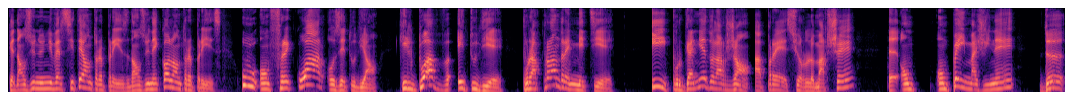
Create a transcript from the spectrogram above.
que dans une université entreprise, dans une école entreprise, où on ferait croire aux étudiants qu'ils doivent étudier pour apprendre un métier, et pour gagner de l'argent après sur le marché, euh, on, peut imaginer de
